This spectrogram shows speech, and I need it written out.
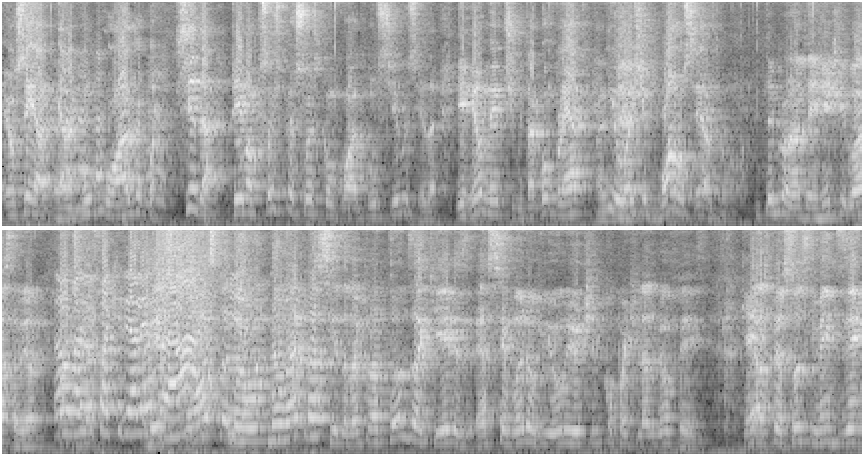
eu sei, ela, ela concorda com. Cida, tem uma porção de pessoas que concordam consigo, Cida. E realmente o time tá completo. Mas e é. hoje, bola ao centro. Não tem problema, tem gente que gosta, viu? Não, mas eu só queria A lembrar. resposta que- não, não é pra Cida, mas pra todos aqueles. Essa semana eu vi um e eu tive que compartilhar no meu Face. Quem? Aquelas pessoas que vêm dizer,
